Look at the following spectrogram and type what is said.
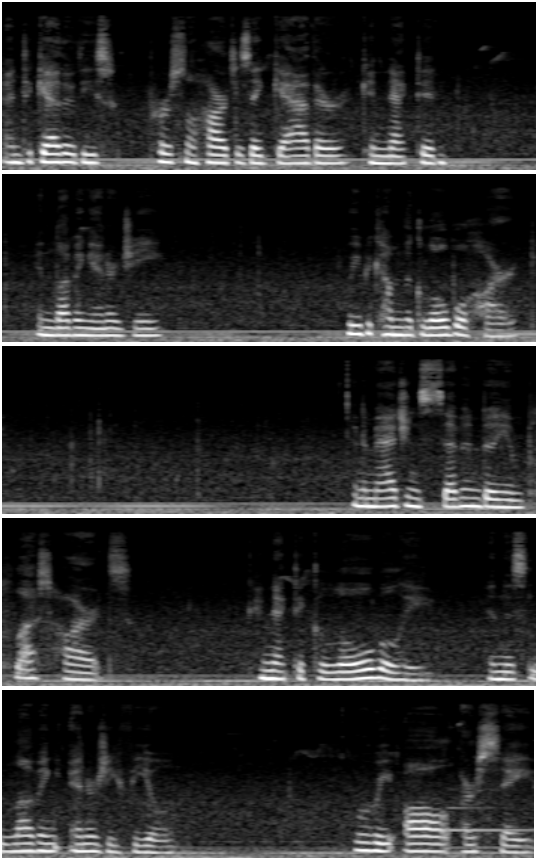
And together, these personal hearts, as they gather connected in loving energy, we become the global heart. And imagine 7 billion plus hearts connected globally in this loving energy field where we all are safe.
